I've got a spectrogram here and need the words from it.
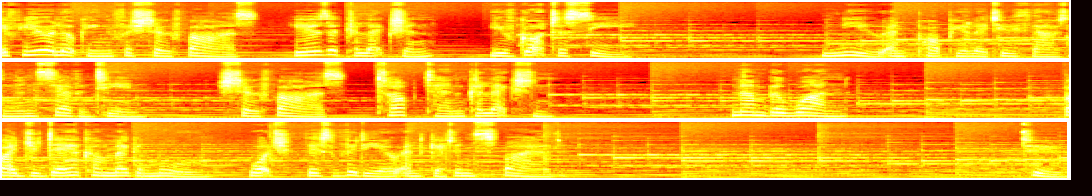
If you're looking for shofars, here's a collection you've got to see. New and popular 2017 Shofars Top 10 Collection. Number 1 by Judaica Mega Mall. Watch this video and get inspired. 2.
